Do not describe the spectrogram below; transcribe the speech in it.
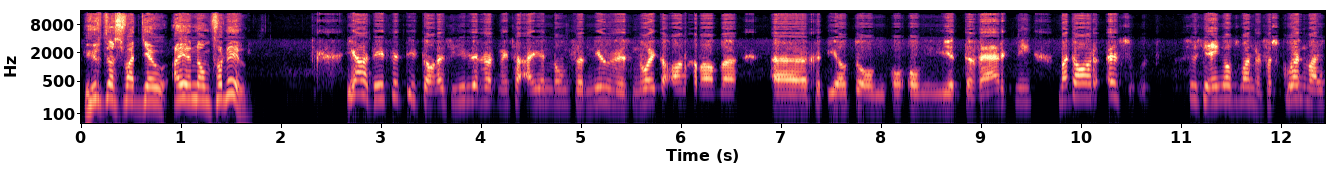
huurders wat jou eiendom verniel. Ja, definitief, daar is huurders wat mense eiendom verniel en is nooit 'n aangename uh gedeelte om om mee te werk nie, maar daar is soos die Engelsman verskoon my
